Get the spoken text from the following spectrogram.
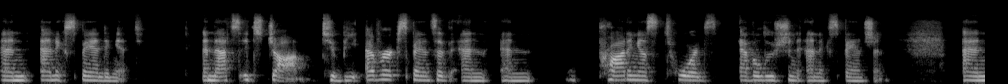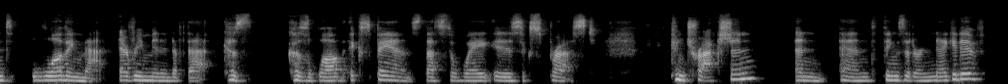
and, and expanding it. And that's its job to be ever expansive and, and prodding us towards evolution and expansion and loving that every minute of that because because love expands. That's the way it is expressed. Contraction and and things that are negative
